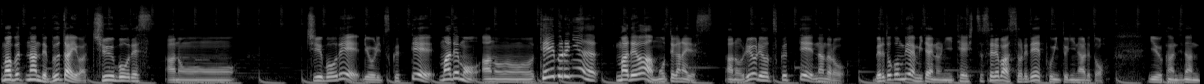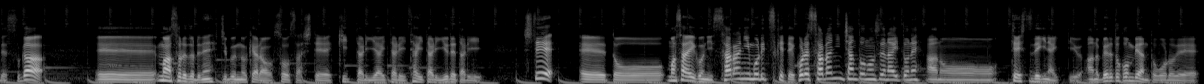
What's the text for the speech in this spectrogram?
まあ、なんで舞台は厨房です。あのー、厨房で料理作って、まあでも、あのー、テーブルにはまでは持っていかないです。あの料理を作って、なんだろう、ベルトコンベヤーみたいのに提出すれば、それでポイントになるという感じなんですが、えー、まあそれぞれね自分のキャラを操作して切ったり焼いたり炊いたり茹でたりして、えーとまあ、最後に皿に盛り付けてこれ皿にちゃんと載せないとね、あのー、提出できないっていうあのベルトコンベヤーのところで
